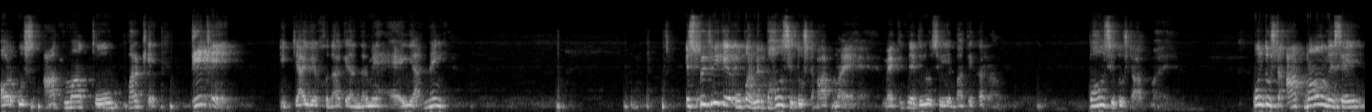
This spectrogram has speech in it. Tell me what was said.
और उस आत्मा को परखें, देखें कि क्या यह खुदा के अंदर में है या नहीं। इस पृथ्वी के ऊपर में बहुत सी दुष्ट आत्माएँ हैं। मैं कितने दिनों से ये बातें कर रहा हूँ। बहुत सी दुष्ट आत्माएँ उन दुष्ट आत्माओं में से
